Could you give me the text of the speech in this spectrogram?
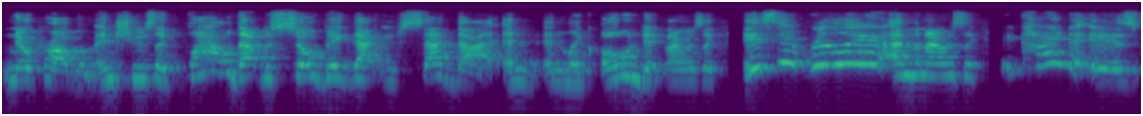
No problem. And she was like, wow, that was so big that you said that and, and like owned it. And I was like, is it really? And then I was like, it kind of is.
